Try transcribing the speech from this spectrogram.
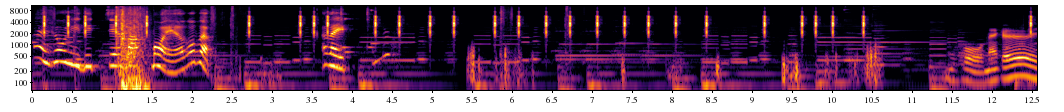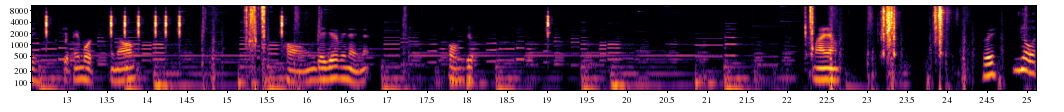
ไอ้ช่วงนี้ดิเจบักบ่อยแล้วก็แบบ อะไร โอ้โหแม็กเอ้ยเก็บไม่หมดไอ้น้อง ของเยอะๆไปไหนเนี่ยของเยอะ มายัง เฮ้ย โหลด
